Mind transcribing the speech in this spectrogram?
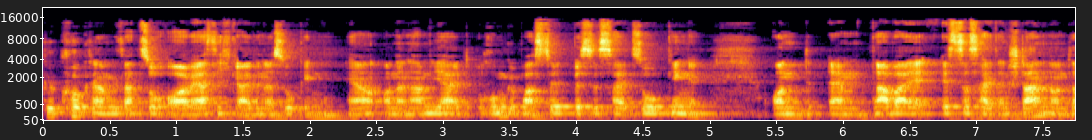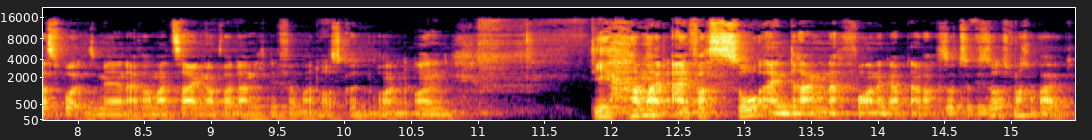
geguckt und haben gesagt, so, oh, wäre es nicht geil, wenn das so ginge, ja, und dann haben die halt rumgebastelt, bis es halt so ginge. Und ähm, dabei ist das halt entstanden und das wollten sie mir dann einfach mal zeigen, ob wir da nicht eine Firma draus gründen wollen. Und die haben halt einfach so einen Drang nach vorne gehabt, einfach gesagt, sowieso, das machen wir halt.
